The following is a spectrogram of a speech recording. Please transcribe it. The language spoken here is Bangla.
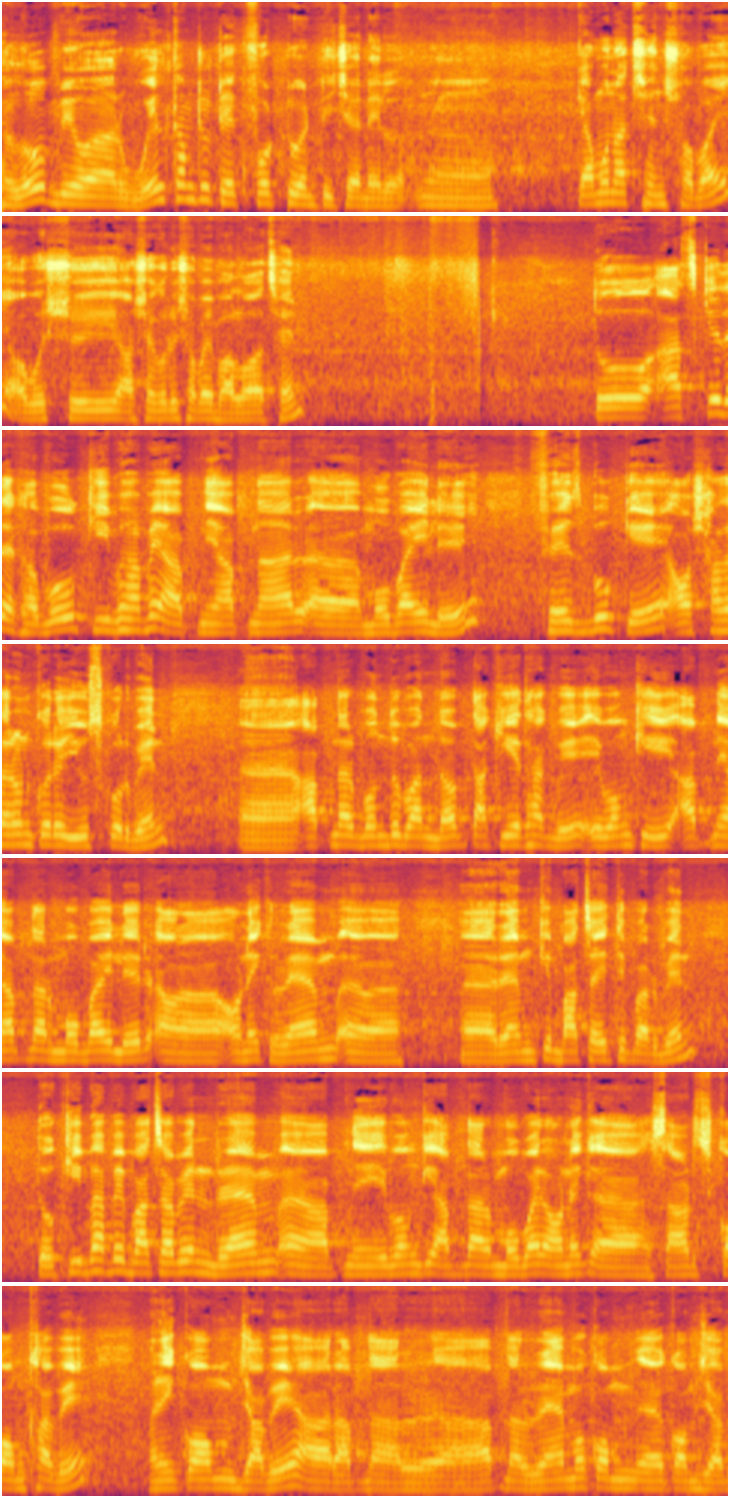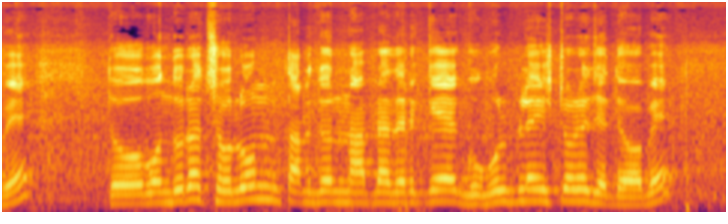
Hello beware welcome to tech four twenty channel কেমন আছেন সবাই? অবশ্যই আশা করি সবাই ভালো আছেন। তো আজকে দেখাবো কীভাবে আপনি আপনার মোবাইলে ফেসবুকে অসাধারণ করে ইউজ করবেন। আপনার বন্ধু বান্ধব তাকিয়ে থাকবে এবং কি আপনি আপনার মোবাইলের অনেক র্যাম র্যামকে বাঁচাইতে পারবেন। তো কীভাবে বাঁচাবেন র্যাম আপনি এবং কি আপনার মোবাইল অনেক চার্জ কম খাবে। মানে কম যাবে আর আপনার আপনার র্যামও কম কম যাবে। তো বন্ধুরা, চলুন, তার জন্য আপনাদেরকে গুগল প্লে স্টোরে যেতে হবে।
